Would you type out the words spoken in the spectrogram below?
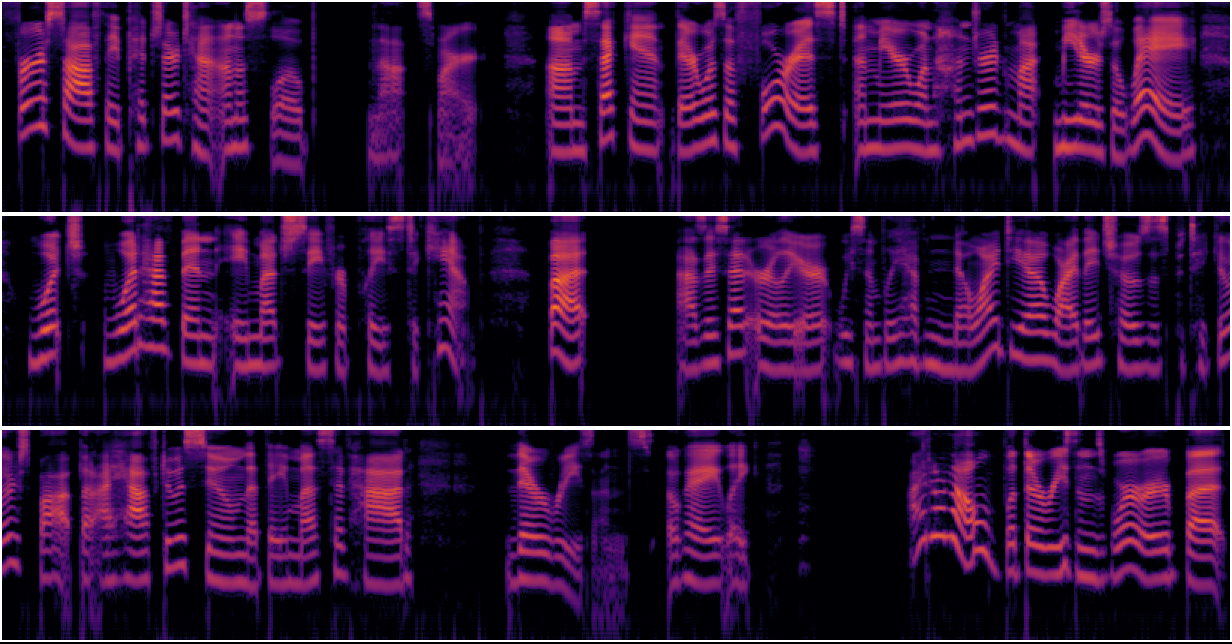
First off, they pitched their tent on a slope. Not smart. Um, second, there was a forest a mere 100 mi- meters away, which would have been a much safer place to camp. But as I said earlier, we simply have no idea why they chose this particular spot, but I have to assume that they must have had their reasons. Okay? Like I don't know what their reasons were, but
